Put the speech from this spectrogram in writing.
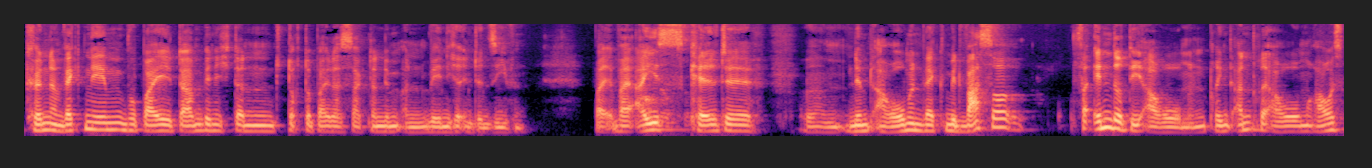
Können dann wegnehmen, wobei da bin ich dann doch dabei, dass ich sage, dann nimmt man weniger intensiven. Bei, bei Eis, Kälte ähm, nimmt Aromen weg. Mit Wasser verändert die Aromen, bringt andere Aromen raus.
